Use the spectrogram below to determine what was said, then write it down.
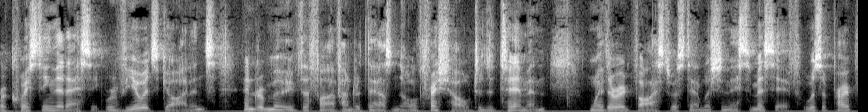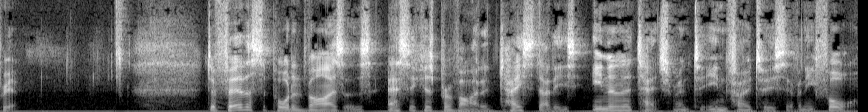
requesting that ASIC review its guidance and remove the $500,000 threshold to determine whether advice to establish an SMSF was appropriate. To further support advisors, ASIC has provided case studies in an attachment to Info 274,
